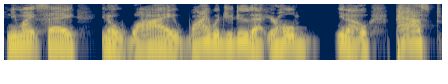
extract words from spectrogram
And you might say, you know, why why would you do that? Your whole, you know, past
